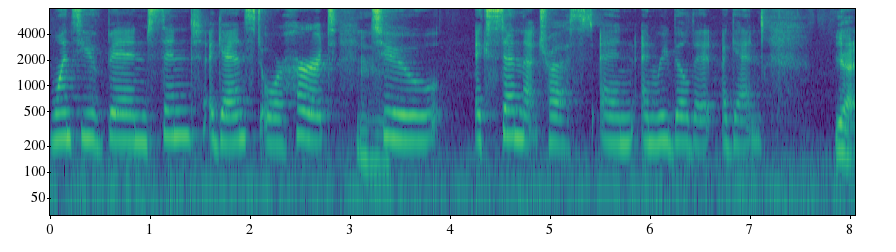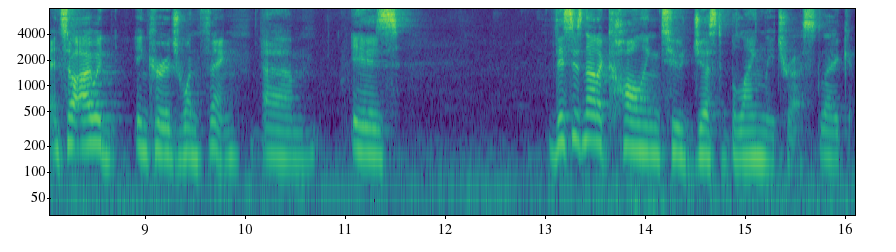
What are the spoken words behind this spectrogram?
once you've been sinned against or hurt to extend that trust and and rebuild it again. Yeah, and so I would encourage one thing um, is this is not a calling to just blindly trust. Like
